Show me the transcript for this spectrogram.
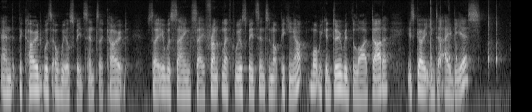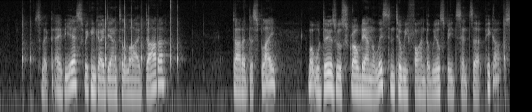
and the code was a wheel speed sensor code. So it was saying, say, front left wheel speed sensor not picking up. What we could do with the live data is go into ABS, select ABS, we can go down to live data, data display. What we'll do is we'll scroll down the list until we find the wheel speed sensor pickups.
